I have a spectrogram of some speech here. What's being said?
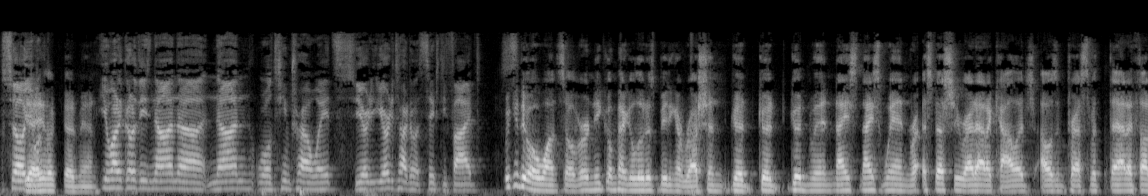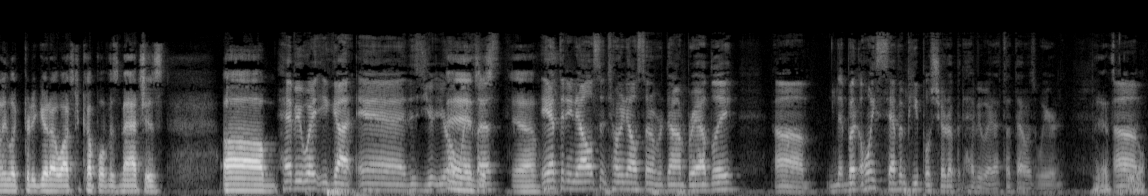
So yeah, you, he looked good, man. you want to go to these non uh, non world team trial weights? So you already, you already talked about sixty five. We can do a once over. Nico Megaludis beating a Russian. Good, good, good win. Nice, nice win, especially right out of college. I was impressed with that. I thought he looked pretty good. I watched a couple of his matches. Um, Heavyweight, you got and this is your, your own and weight class. just, yeah, Anthony Nelson, Tony Nelson over Dom Bradley. Um, but only seven people showed up at heavyweight. I thought that was weird. yeah, it's Um, brutal.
